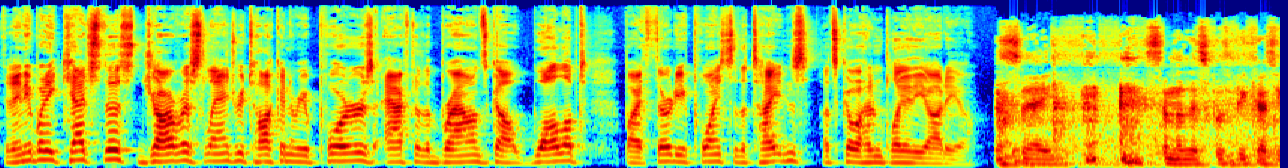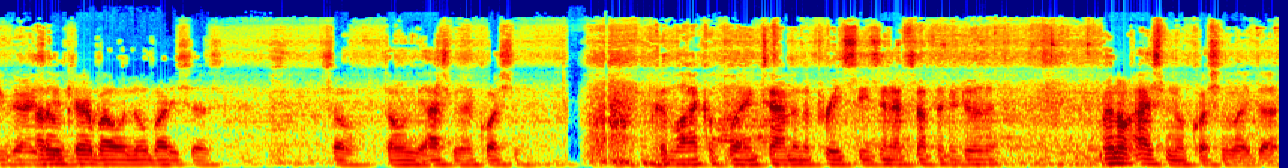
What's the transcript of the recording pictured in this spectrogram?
Did anybody catch this? Jarvis Landry talking to reporters after the Browns got walloped by 30 points to the Titans. Let's go ahead and play the audio. Say some of this was because you guys. I don't didn't- care about what nobody says. So don't ask me that question. Could lack of playing time in the preseason have something to do with it? I don't ask me no question like that.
